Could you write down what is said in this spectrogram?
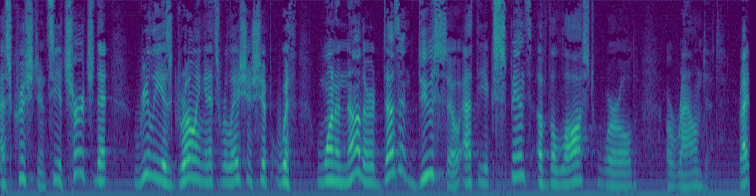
as Christians. See, a church that really is growing in its relationship with one another doesn't do so at the expense of the lost world around it. Right?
